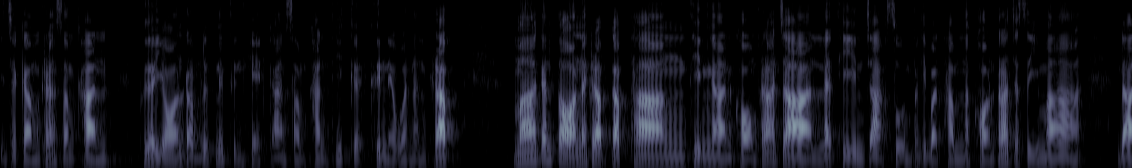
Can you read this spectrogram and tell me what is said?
กิจกรรมครั้งสำคัญ เพื่อย้อนรำลึกนึกถึงเหตุการณ์สำคัญที่เกิดขึ้นในวันนั้นครับ มากันต่อนะครับกับทางทีมงานของพระอาจารย์ และทีมจากศูนย์ปฏิบัติธรรมนครราชสีมา ได้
